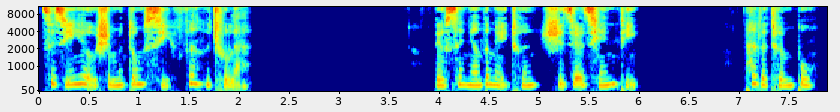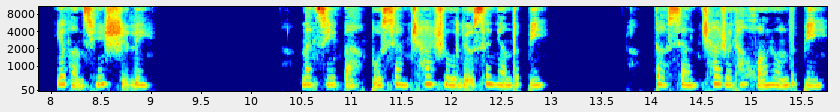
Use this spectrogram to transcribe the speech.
自己也有什么东西翻了出来。刘三娘的美臀使劲前顶，她的臀部也往前使力。那鸡巴不像插入刘三娘的臂，倒像插入他黄蓉的臂。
